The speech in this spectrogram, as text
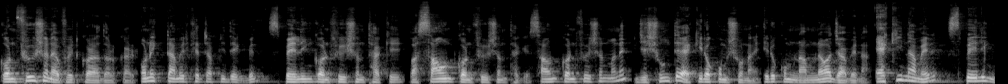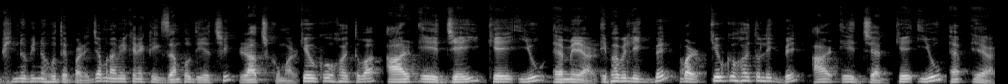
কনফিউশন অ্যাভয়েড করা দরকার। অনেক নামের ক্ষেত্রে আপনি দেখবেন স্পেলিং কনফিউশন থাকে বা সাউন্ড কনফিউশন থাকে। সাউন্ড কনফিউশন মানে যে শুনতে একই রকম শোনায়। এরকম নাম নেওয়া যাবে না। একই নামের স্পেলিং ভিন্ন ভিন্ন হতে পারে। যেমন আমি এখানে একটা এক্সাম্পল দিয়েছি, রাজকুমার। কেউ কেউ হয়তোবা R A J K U M A R এভাবে লিখবে, আবার কেউ কেউ হয়তো লিখবে R A Z K U M A R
